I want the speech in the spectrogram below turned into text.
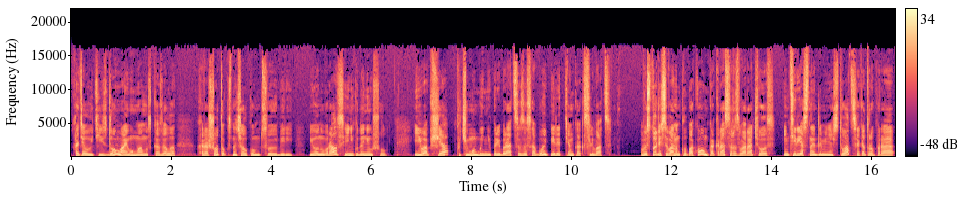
хотел уйти из дома, а ему мама сказала, хорошо, только сначала комнату свою убери. И он убрался и никуда не ушел. И вообще, почему бы не прибраться за собой перед тем, как сливаться? В истории с Иваном Колпаковым как раз разворачивалась интересная для меня ситуация, которая про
